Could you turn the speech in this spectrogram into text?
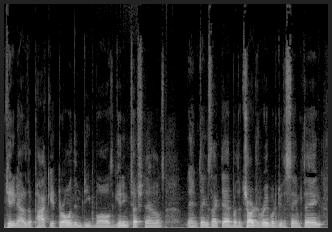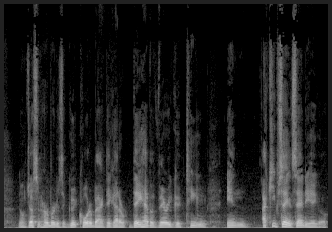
getting out of the pocket, throwing them deep balls, getting touchdowns, and things like that. But the Chargers were able to do the same thing. You know, Justin Herbert is a good quarterback. They got a. They have a very good team in I keep saying San Diego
